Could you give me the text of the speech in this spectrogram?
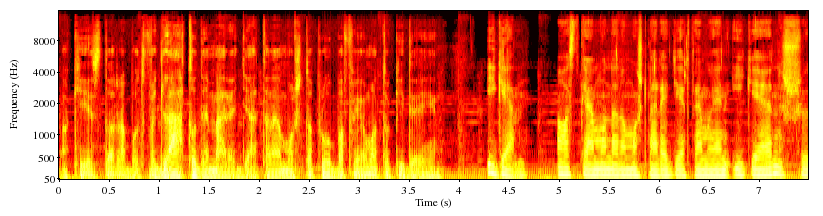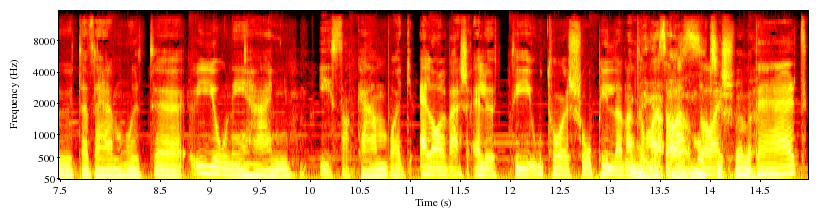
a kézdarabot? Vagy látod-e már egyáltalán most a próba folyamatok idején? Igen, azt kell mondanom most már egyértelműen igen, sőt az elmúlt jó néhány éjszakám, vagy elalvás előtti utolsó pillanatom Még az azzal is vele? telt,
